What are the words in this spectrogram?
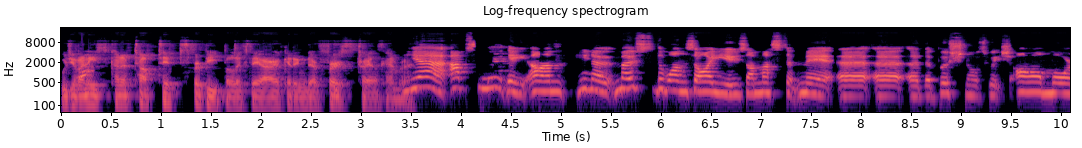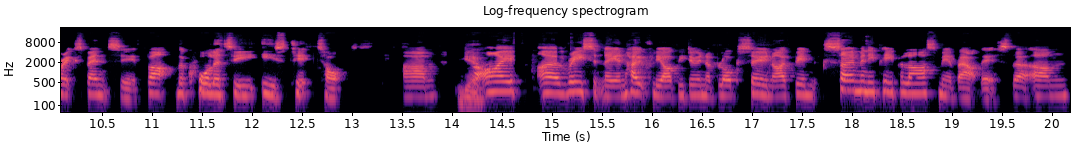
Would you have any kind of top tips for people if they are getting their first trail camera? Yeah, absolutely. Um, you know, most of the ones I use, I must admit, uh, uh, are the Bushnells, which are more expensive, but the quality is tip top. Um, yeah. I've uh, recently, and hopefully I'll be doing a blog soon. I've been so many people ask me about this that um,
